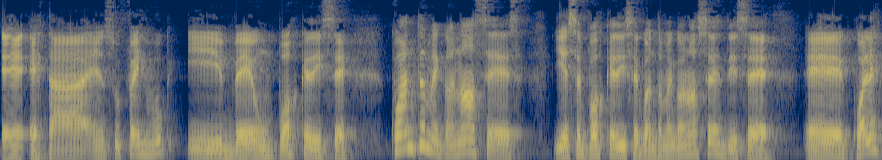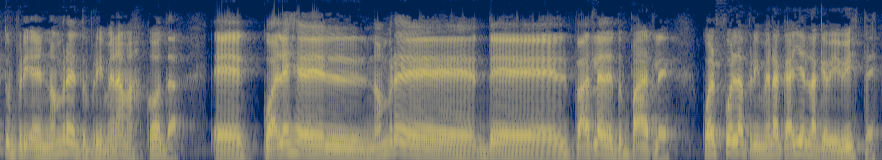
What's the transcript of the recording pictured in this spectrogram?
eh, está en su Facebook y ve un post que dice, ¿cuánto me conoces? Y ese post que dice, ¿cuánto me conoces? Dice, eh, ¿cuál es tu el nombre de tu primera mascota? ¿Cuál es el nombre del padre de tu padre? ¿Cuál fue la primera calle en la que viviste?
